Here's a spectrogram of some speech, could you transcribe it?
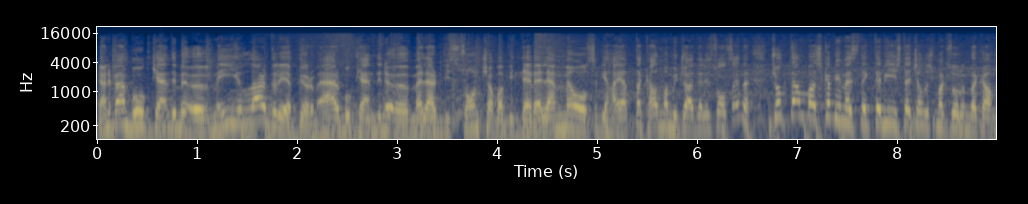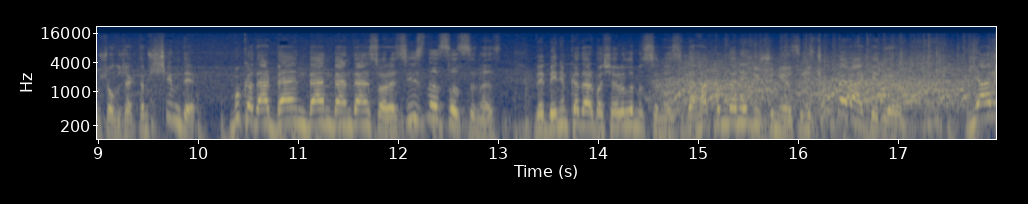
Yani ben bu kendimi övmeyi yıllardır yapıyorum. Eğer bu kendini övmeler bir son çaba, bir debelenme olsa, bir hayatta kalma mücadelesi olsaydı çoktan başka bir meslekte bir işte çalışmak zorunda kalmış olacaktım. Şimdi bu kadar ben ben benden sonra siz nasılsınız? Ve benim kadar başarılı mısınız? Ve hakkımda ne düşünüyorsunuz? Çok merak ediyorum. Yani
